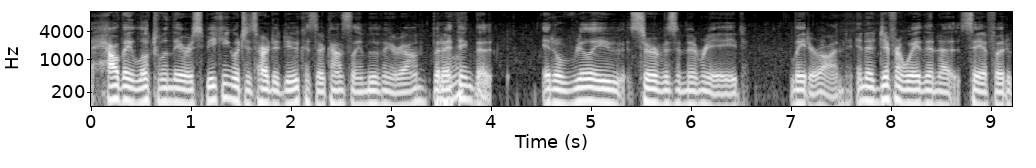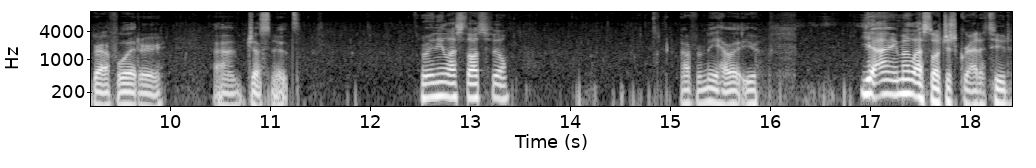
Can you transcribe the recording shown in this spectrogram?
how they looked when they were speaking, which is hard to do because they're constantly moving around. But Mhm. I think that it'll really serve as a memory aid later on in a different way than, a, say, a photograph would or um, just notes. Any last thoughts, Phil? Not for me. How about you? Yeah, I mean, my last thought just gratitude.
